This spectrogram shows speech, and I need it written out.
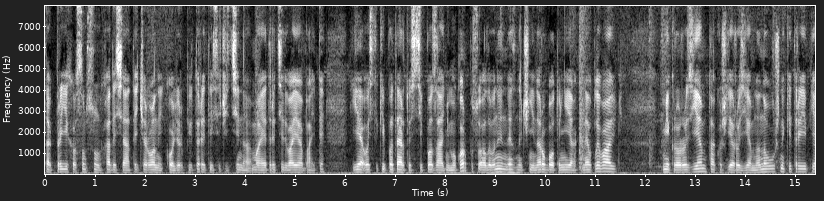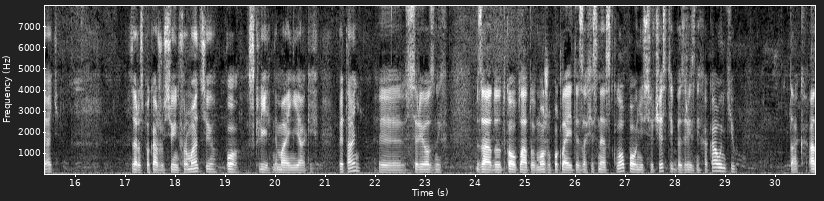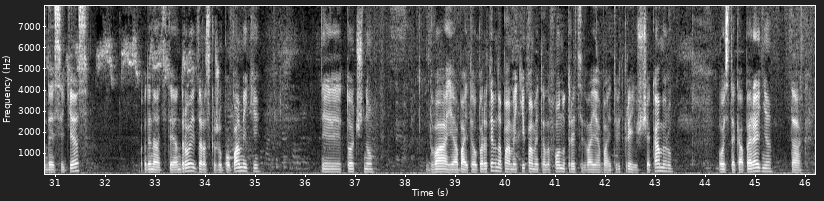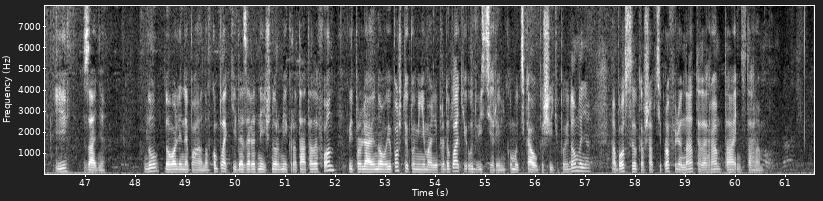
Так, приїхав Samsung H10, червоний колір, 1500 ціна, має 32 ГБ. Є ось такі потертості по задньому корпусу, але вони незначні. На роботу ніяк не впливають. Мікророз'єм, також є роз'єм на наушники 3,5. Зараз покажу всю інформацію. По склі немає ніяких питань е, серйозних. За додаткову плату можу поклеїти захисне скло, повністю чистий, без різних аккаунтів. Так, A10S, 11 Android, зараз скажу по пам'яті. Е, точно. 2 ГБ оперативна пам'ять і пам'ять телефону 32 ГБ. Відкрию ще камеру. Ось така передня. Так, і задня. Ну, доволі непогано. В комплекті йде зарядний шнур мікро та телефон. Відправляю новою поштою по мінімальній предоплаті у 200 гривень. Кому цікаво, пишіть у повідомлення або ссылка в шапці профілю на Telegram та Instagram.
